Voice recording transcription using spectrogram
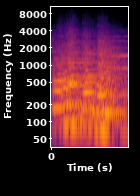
Música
